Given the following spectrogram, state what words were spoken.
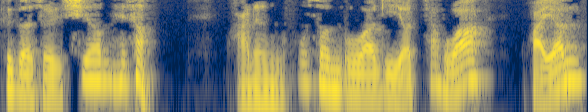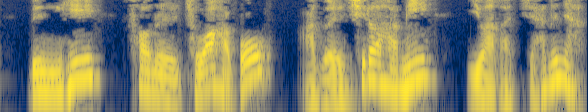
그것을 시험해서 관응 호선 우악이 여차호와 과연 능히 선을 좋아하고 악을 싫어함이 이와 같이 하느냐?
